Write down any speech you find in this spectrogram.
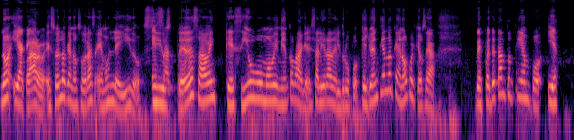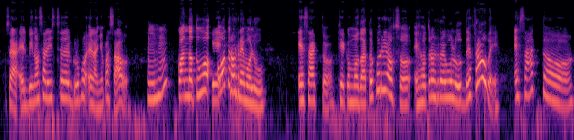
No, y aclaro, eso es lo que nosotras hemos leído. Si Exacto. ustedes saben que sí hubo un movimiento para que él saliera del grupo, que yo entiendo que no, porque, o sea, después de tanto tiempo, y, o sea, él vino a salirse del grupo el año pasado. Ujú. Cuando tuvo Que- otro revolú. Exacto, que como dato curioso, es otro revolut de fraude. Exacto.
